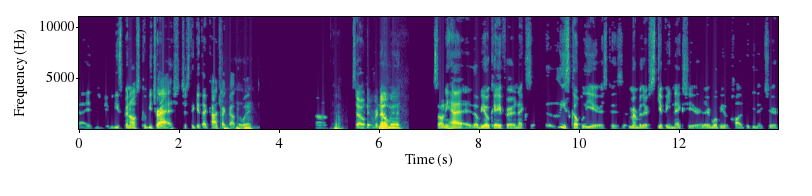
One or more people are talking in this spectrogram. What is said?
uh, maybe these spin-offs could be trash just to get that contract out the way. So Never know, man. Sony had they'll be okay for the next at least couple of years because remember they're skipping next year. There will be a Call of Duty next year.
